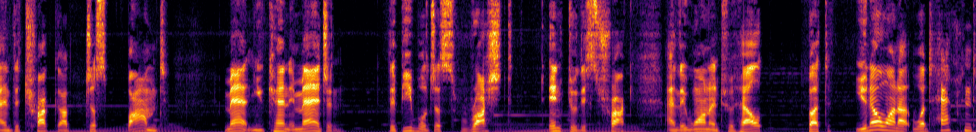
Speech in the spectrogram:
and the truck got just bombed. Man, you can't imagine. The people just rushed into this truck and they wanted to help, but you know what, what happened?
